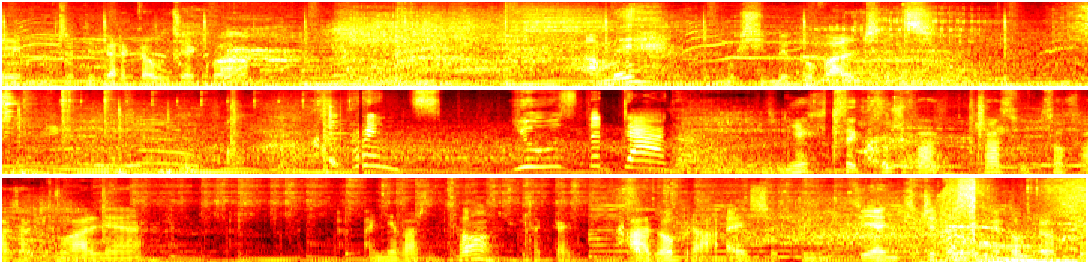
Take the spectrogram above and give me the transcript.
Tajemnicza typiarka uciekła. A my musimy powalczyć. Prince, use the dagger. Nie chcę kurwa czasu cofać aktualnie. A nieważne co? Czekaj. A dobra, a ja się w tym. Ja nie czytam sobie po prostu.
